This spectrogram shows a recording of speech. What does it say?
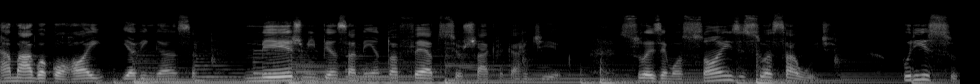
A mágoa corrói e a vingança, mesmo em pensamento, afeta o seu chakra cardíaco, suas emoções e sua saúde. Por isso,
